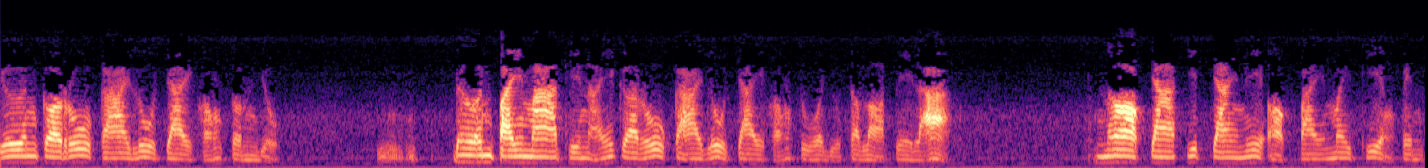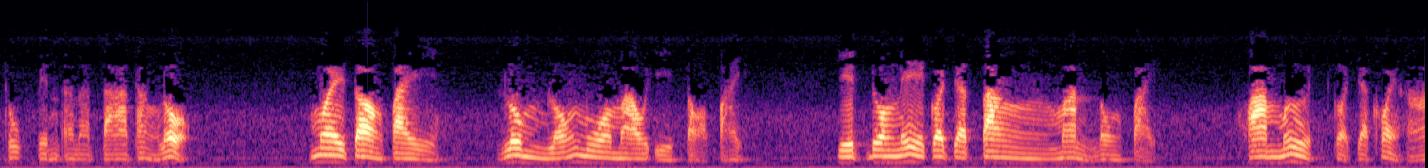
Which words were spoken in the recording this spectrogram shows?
ยืนก็รู้กายรู้ใจของตนอยู่ เดินไปมาที่ไหนก็รู้กายรู้ใจของตัวอยู่ตลอดเวลา นอกจากจิตใจนี้ออกไปไม่เที่ยงเป็นทุกข์เป็นอนัตตาทั้งโลก ไม่ต้องไปลุ่มหลงมัวเมาอีกต่อไป จิตดวงนี้ก็จะตั้งมั่นลงไป ความมืดก็จะค่อยหา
